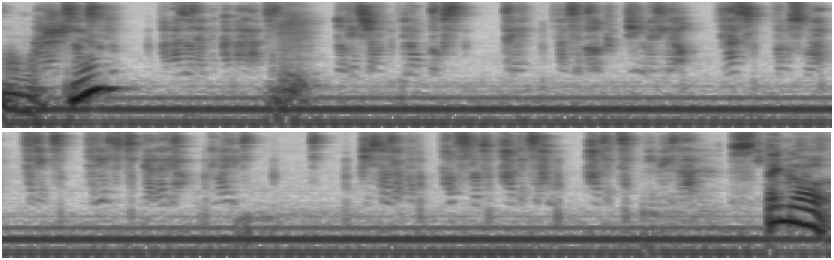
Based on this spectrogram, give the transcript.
O właśnie. Z tego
